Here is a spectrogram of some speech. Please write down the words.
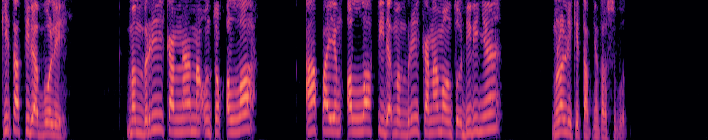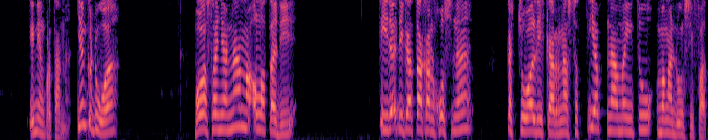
kita tidak boleh memberikan nama untuk Allah apa yang Allah tidak memberikan nama untuk dirinya melalui kitabnya tersebut. Ini yang pertama. Yang kedua, bahwasanya nama Allah tadi tidak dikatakan husna kecuali karena setiap nama itu mengandung sifat.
